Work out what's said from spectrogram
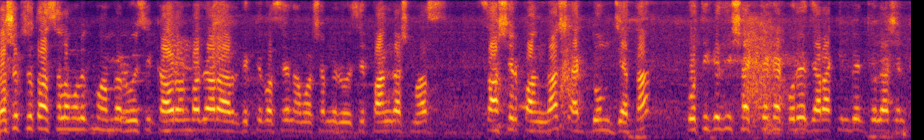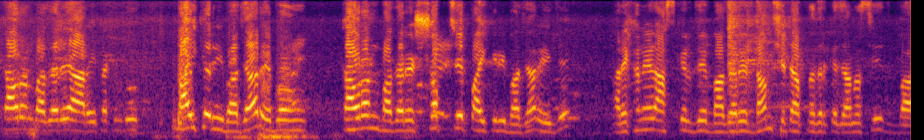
দর্শক শ্রোতা, আসসালামু আলাইকুম। আমরা রয়েছি কাউরান বাজার আর দেখতে পাচ্ছেন আমার সামনে রয়েছে পাঙ্গাস মাছ, চাষের পাঙ্গাস, একদম জেতা। প্রতি কেজি ষাট টাকা করে যারা কিনবেন চলে আসেন কাউরান বাজারে, আর এটা কিন্তু পাইকারি বাজার এবং কাউরান বাজারের সবচেয়ে পাইকারি বাজার। এই যে, আর এখানের আজকের যে বাজারের দাম সেটা আপনাদেরকে জানাচ্ছি, বা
